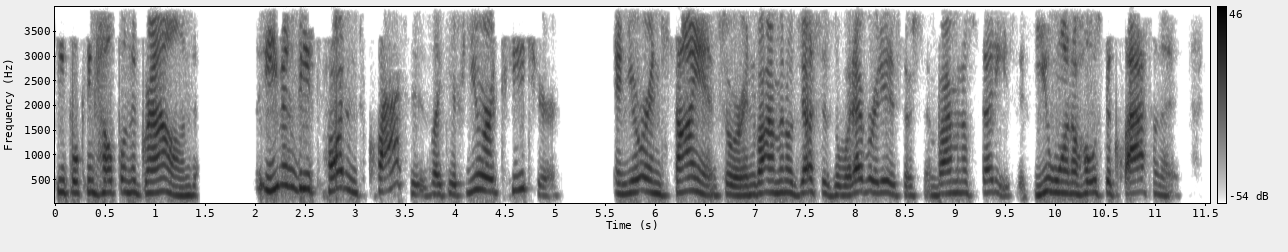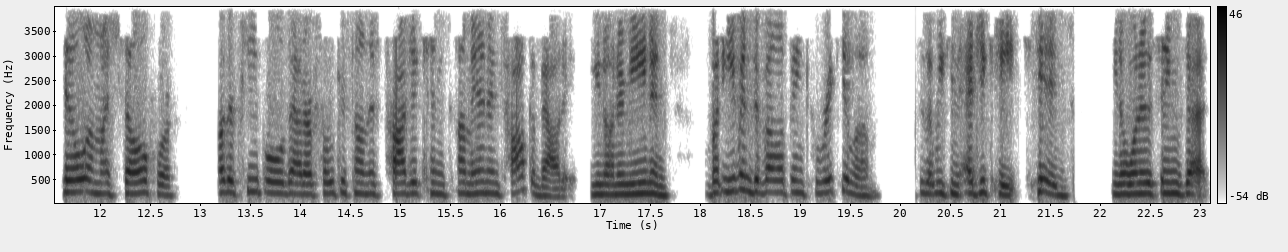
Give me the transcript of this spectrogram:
people can help on the ground. Even be taught in classes. Like if you're a teacher and you're in science or environmental justice or whatever it is, there's environmental studies. If you want to host a class on it, Hill or myself or other people that are focused on this project can come in and talk about it. You know what I mean? And but even developing curriculum so that we can educate kids. You know, one of the things that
